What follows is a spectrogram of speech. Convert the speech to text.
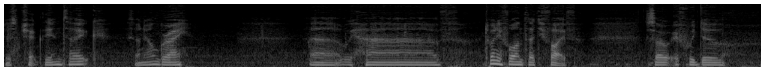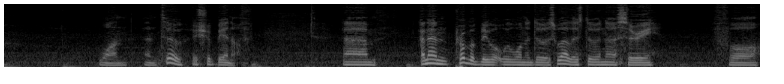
just check the intake. It's only on grey. Uh, we have 24 and 35. So if we do 1 and 2, it should be enough. Um, and then probably what we'll want to do as well is do a nursery for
